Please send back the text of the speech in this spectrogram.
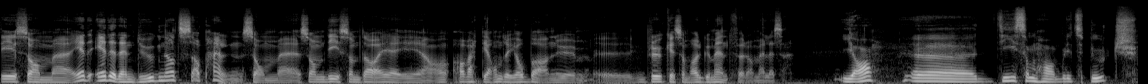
De som, eh, er, det, er, det, den dugnadsappellen som, eh, som de som da i, har vært i andre jobber, nå bruker som argument for å melde seg? Ja, de som har blitt spurt,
